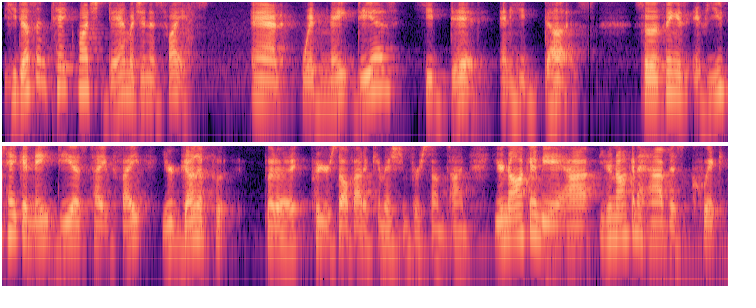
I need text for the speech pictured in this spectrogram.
he doesn't take much damage in his fights. And with Nate Diaz, he did, and he does. So the thing is, if you take a Nate Diaz type fight, you're gonna put put a put yourself out of commission for some time. You're not gonna be ha- you're not gonna have this quick.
